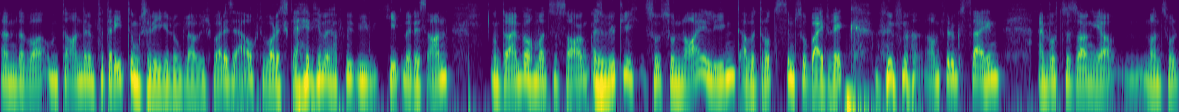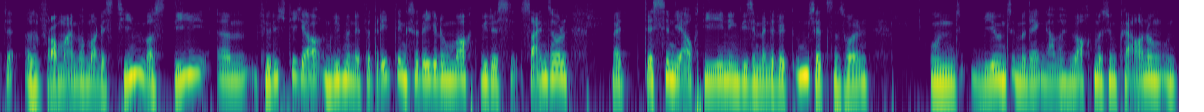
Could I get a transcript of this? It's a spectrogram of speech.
Ähm, da war unter anderem Vertretungsregelung, glaube ich, war das auch. Da war das gleiche Thema, wie geht man das an? Und da einfach mal zu sagen, also wirklich so, so naheliegend, aber trotzdem so weit weg, in Anführungszeichen, einfach zu sagen, ja, man sollte, also fragen wir einfach mal das Team, was die ähm, für richtig auch und wie man eine Vertretungsregelung macht, wie das sein soll weil das sind ja auch diejenigen, die es im Endeffekt umsetzen sollen. Und wir uns immer denken, aber wie machen wir es und keine Ahnung. Und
